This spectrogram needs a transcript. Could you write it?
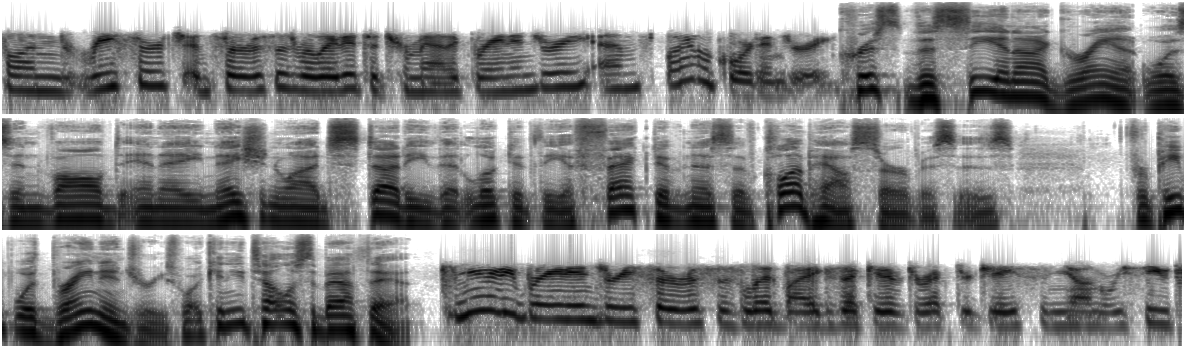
fund research and services related to traumatic brain injury and spinal cord injury. Chris, the CNI grant was involved in a nationwide study that looked at the effectiveness of clubhouse services for people with brain injuries. What can you tell us about that? Community Brain Injury Services, led by Executive Director Jason Young, received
